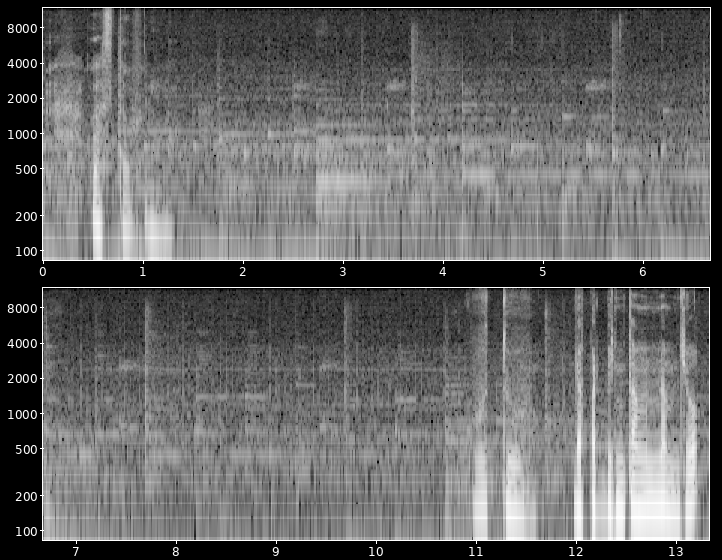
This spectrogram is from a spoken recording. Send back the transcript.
Astagfirullah. Kutu dapat bintang 6, Cok.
